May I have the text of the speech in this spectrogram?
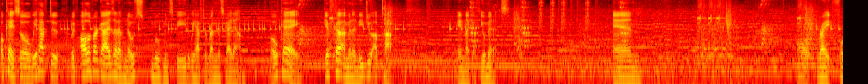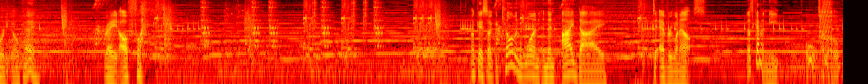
Okay, so we have to, with all of our guys that have no movement speed, we have to run this guy down. Okay. Giffca, I'm gonna need you up top. In like a few minutes. And... right, 40, okay. Right, I'll fly. Okay, so I could kill him in one, and then I die to everyone else. That's kind of neat. Oh, hello.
